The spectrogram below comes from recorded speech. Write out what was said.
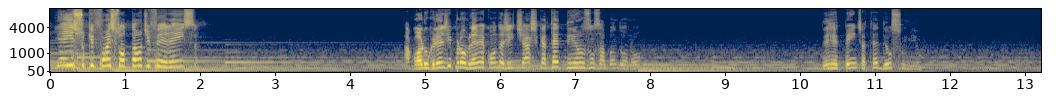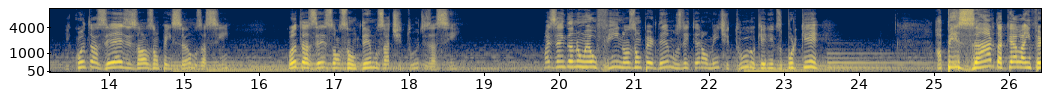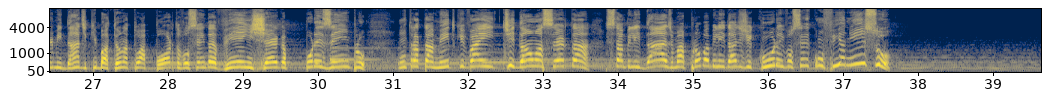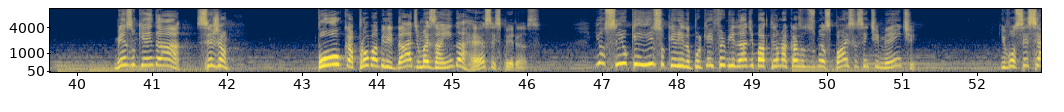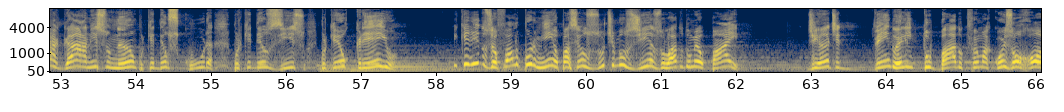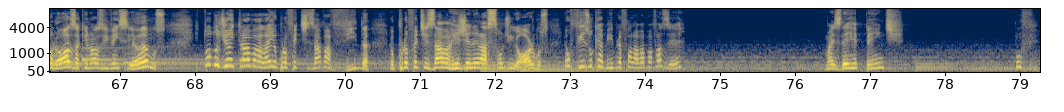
E é isso que faz total diferença. Agora, o grande problema é quando a gente acha que até Deus nos abandonou. De repente, até Deus sumiu. Quantas vezes nós não pensamos assim? Quantas vezes nós não temos atitudes assim? Mas ainda não é o fim, nós não perdemos literalmente tudo, queridos, porque apesar daquela enfermidade que bateu na tua porta, você ainda vê, enxerga, por exemplo, um tratamento que vai te dar uma certa estabilidade, uma probabilidade de cura, e você confia nisso. Mesmo que ainda seja pouca probabilidade, mas ainda resta esperança. E eu sei o que é isso, querido, porque a enfermidade bateu na casa dos meus pais recentemente. E você se agarra nisso, não, porque Deus cura, porque Deus isso, porque eu creio. E queridos, eu falo por mim, eu passei os últimos dias do lado do meu pai, diante vendo ele entubado, que foi uma coisa horrorosa que nós vivenciamos. Todo dia eu entrava lá e eu profetizava vida, eu profetizava regeneração de órgãos. Eu fiz o que a Bíblia falava para fazer. Mas de repente, puf,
